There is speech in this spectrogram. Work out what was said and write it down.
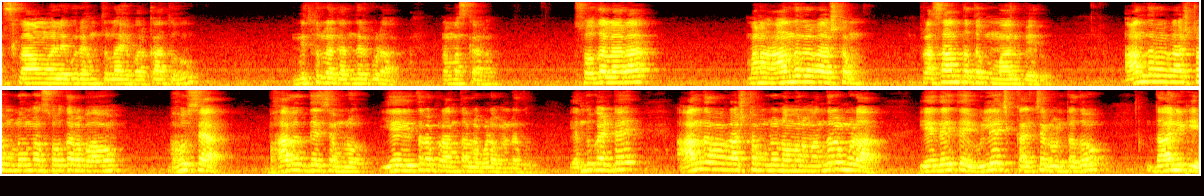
అస్సలం అయికు రహమతుల్లాహి బర్కాతు మిత్రులకు అందరు కూడా నమస్కారం. సోదరులారా మన ఆంధ్ర రాష్ట్రం ప్రశాంతతకు మారుపేరు. ఆంధ్ర రాష్ట్రంలో ఉన్న సోదర భావం బహుశా భారతదేశంలో ఏ ఇతర ప్రాంతాల్లో కూడా ఉండదు. ఎందుకంటే ఆంధ్ర రాష్ట్రంలో ఉన్న మనం అందరం కూడా ఏదైతే విలేజ్ కల్చర్ ఉంటుందో దానికి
